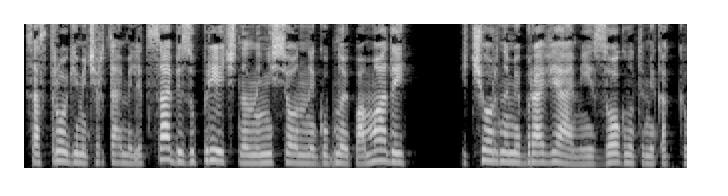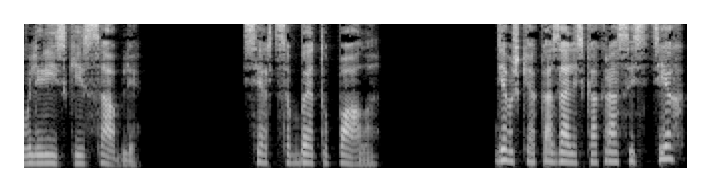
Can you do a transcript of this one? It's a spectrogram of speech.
со строгими чертами лица, безупречно нанесенной губной помадой и черными бровями, изогнутыми, как кавалерийские сабли. Сердце Бет упало. Девушки оказались как раз из тех,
